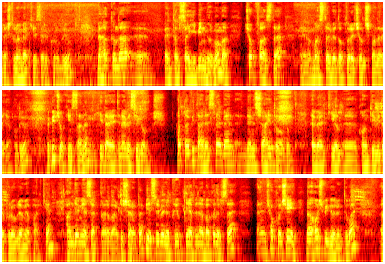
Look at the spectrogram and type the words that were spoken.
araştırma merkezleri kuruluyor ve hakkında e, ben tabi sayıyı bilmiyorum ama çok fazla e, master ve doktora çalışmaları yapılıyor ve birçok insanın hidayetine vesile olmuş. Hatta bir tanesine ben Deniz şahit oldum. Evvelki yıl e, Kon TV'de program yaparken pandemi yasakları var dışarıda. Birisi böyle kıyafetine bakılırsa yani çok şey, nahoş bir görüntü var. Ee,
